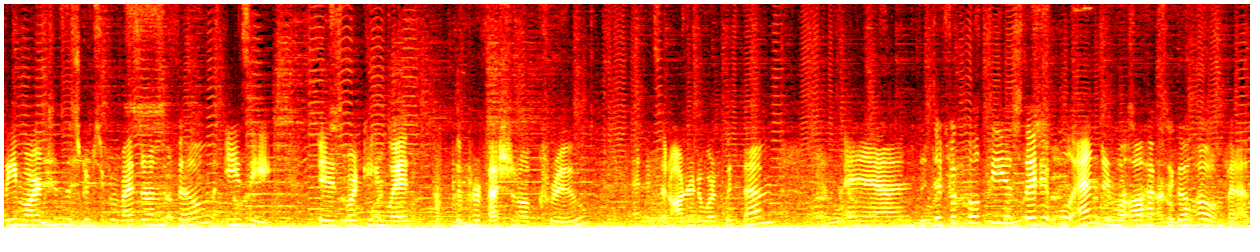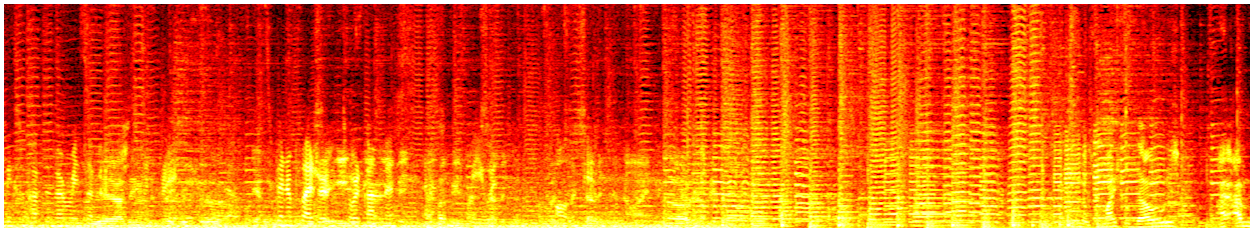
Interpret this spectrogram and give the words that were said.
Lee Martin, the script supervisor on the film. Easy is working with the professional crew, and it's an honor to work with them. And the difficulty is that it will end and we'll all have to go home, but at least we'll have the memories of it. Yeah, I which think has been great. So it's been a pleasure to work on this and to be with all of you. Mr. Michael Deloise. I, I'm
